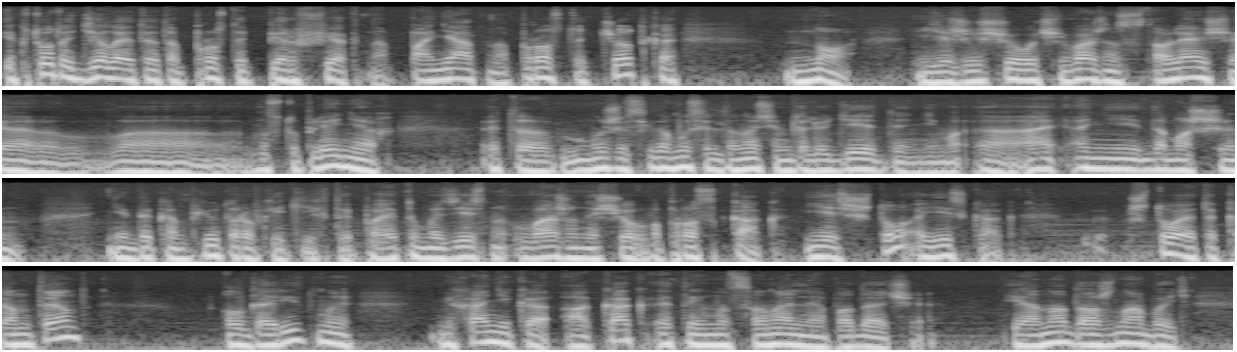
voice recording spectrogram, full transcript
И кто-то делает это просто перфектно, понятно, просто четко. Но есть же еще очень важная составляющая в э, выступлениях – это мы же всегда мысль доносим до людей, до не, а, а не до машин, не до компьютеров каких-то. Поэтому здесь ну, важен еще вопрос как. Есть что, а есть как. Что это контент, алгоритмы, механика, а как это эмоциональная подача. И она должна быть э,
